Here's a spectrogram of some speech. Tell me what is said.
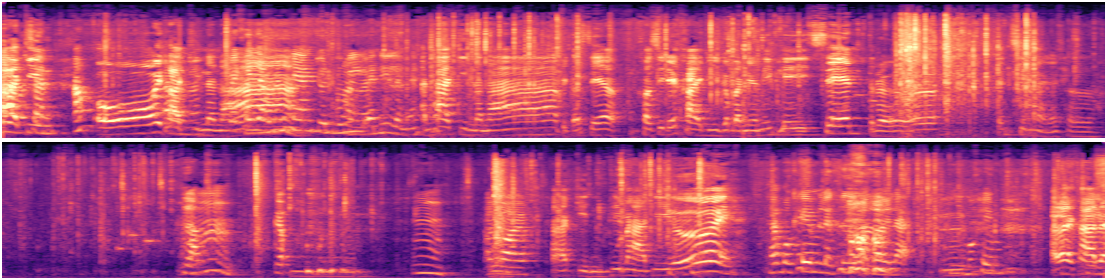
ท่ากิน โอ้ยท่ากินนะนะไปขยำมันแห้งจนมีอันนี้เลยไหมอันท่ากินนะนะไปตาเซ่บเขาสิได้ขายดีกับบันเนียมีเพย์เซนเตอร์ฉันชิมหน่อยนะเธอ เกือบอืมเกือบอืมอร่อยท่ากินพี่มหาทีเอ้ยถ้าโบเข้มเลยคืออร่อยแหละมีโบเข้ม อะไรคะอะไร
